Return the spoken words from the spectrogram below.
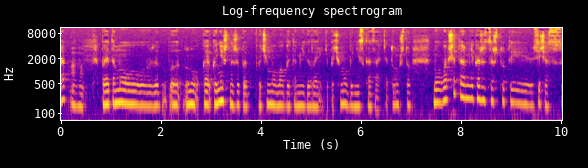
Так? Угу. Поэтому, э, ну, конечно же, почему вы об этом не говорите, почему бы не сказать о том, что, ну, вообще-то, мне кажется, что ты сейчас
